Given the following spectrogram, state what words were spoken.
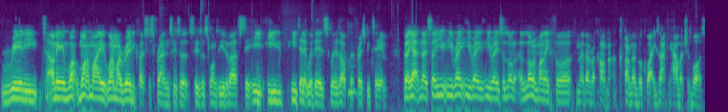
really. T- I mean, one, one of my one of my really closest friends, who's at who's at Swansea University, he he he did it with his with his ultimate frisbee team. But yeah, no. So he he raised he raised he raised a lot a lot of money for, for Movember. I can't I can't remember quite exactly how much it was.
